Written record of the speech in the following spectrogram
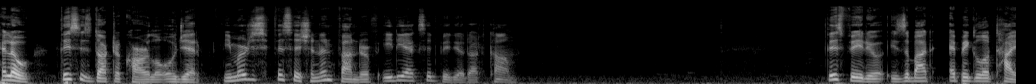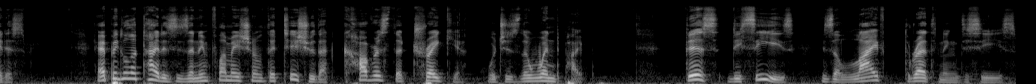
Hello, this is Dr. Carlo Oller, emergency physician and founder of edexitvideo.com. This video is about epiglottitis. Epiglottitis is an inflammation of the tissue that covers the trachea, which is the windpipe. This disease is a life-threatening disease.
